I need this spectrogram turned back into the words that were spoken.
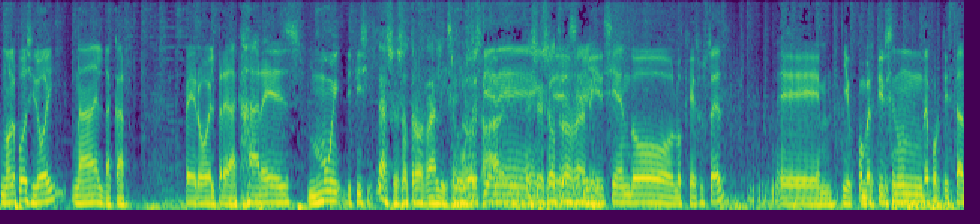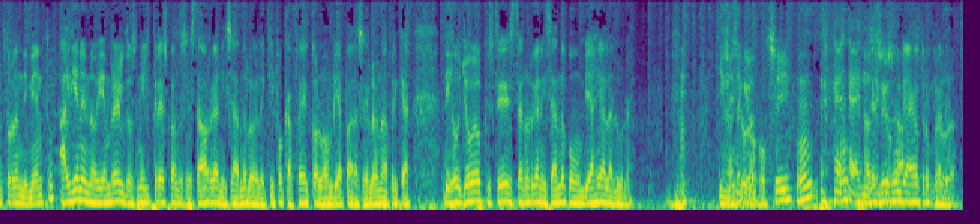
no le puedo decir hoy nada del Dakar, pero el pre-Dakar es muy difícil. Eso es otro rally. Usted tiene Eso es que otro rally. seguir siendo lo que es usted eh, y convertirse en un deportista de alto rendimiento. Alguien en noviembre del 2003, cuando se estaba organizando lo del equipo Café de Colombia para hacerlo en África, dijo, yo veo que ustedes están organizando como un viaje a la luna. Y no Sin se duda. equivocó. Sí. No se Eso es un viaje a otro Sin duda. planeta.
